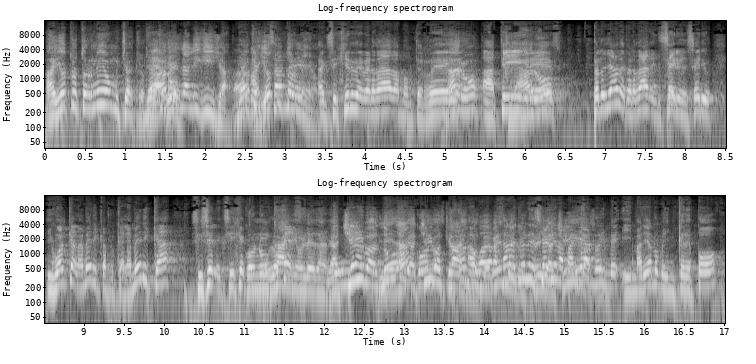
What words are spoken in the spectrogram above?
Hay otro torneo, muchachos. Claro. Ya es la liguilla. Ya hay que hay otro torneo. a exigir de verdad a Monterrey, Claro, a Tigres. Pero ya de verdad, en serio, en serio. Igual que al América, porque al América sí se le exige Con un lo caño le dan. Y a Chivas, ¿no? Y a Chivas que. A tanto me Guadalajara venden. yo le decía ayer a Chivas, Mariano y, me- y Mariano me increpó,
